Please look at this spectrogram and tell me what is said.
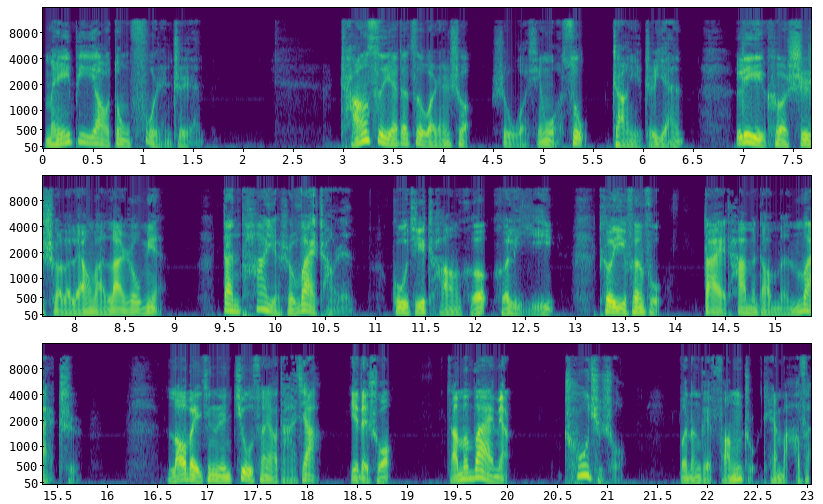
没必要动妇人之仁。常四爷的自我人设是我行我素、仗义直言，立刻施舍了两碗烂肉面。但他也是外场人，顾及场合和礼仪，特意吩咐带他们到门外吃。老北京人就算要打架，也得说：“咱们外面出去说，不能给房主添麻烦。”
